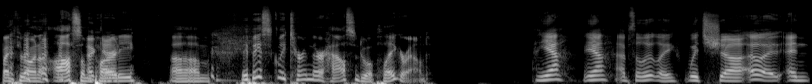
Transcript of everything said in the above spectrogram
by throwing an awesome Okay. party. Um, they basically turn their house into a playground. Yeah, yeah, absolutely. Which uh oh and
